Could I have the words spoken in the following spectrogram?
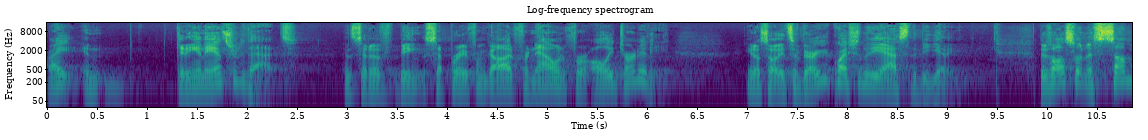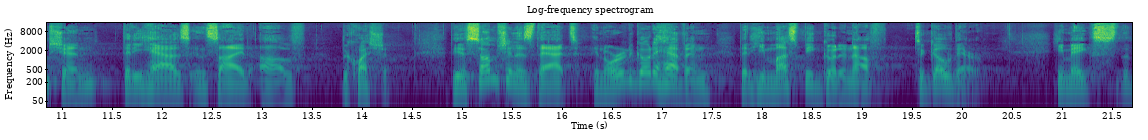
right? And getting an answer to that instead of being separated from God for now and for all eternity. You know, so it's a very good question that he asked at the beginning. There's also an assumption that he has inside of the question. The assumption is that in order to go to heaven, that he must be good enough to go there. He makes the,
